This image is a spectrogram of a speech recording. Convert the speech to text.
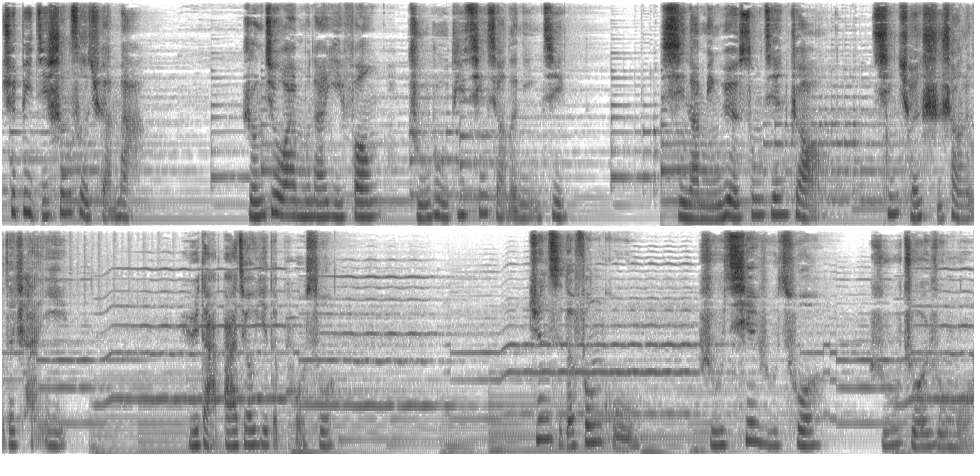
却避及声色犬马，仍旧爱慕那一方竹露滴清响的宁静，喜那明月松间照，清泉石上流的禅意，雨打芭蕉叶的婆娑。君子的风骨，如切如磋，如琢如磨。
